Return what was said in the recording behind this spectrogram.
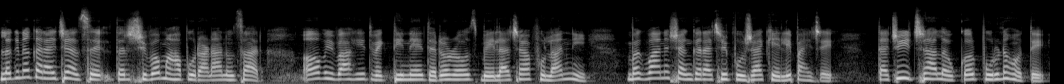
लग्न करायचे असेल तर शिवमहापुराणानुसार अविवाहित व्यक्तीने दररोज बेलाच्या फुलांनी भगवान शंकराची पूजा केली पाहिजे. त्याची इच्छा लवकर पूर्ण होते.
